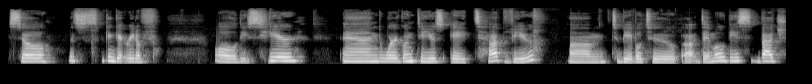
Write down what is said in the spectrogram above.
So let's, we can get rid of all this here. And we're going to use a tab view um, to be able to uh, demo this badge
